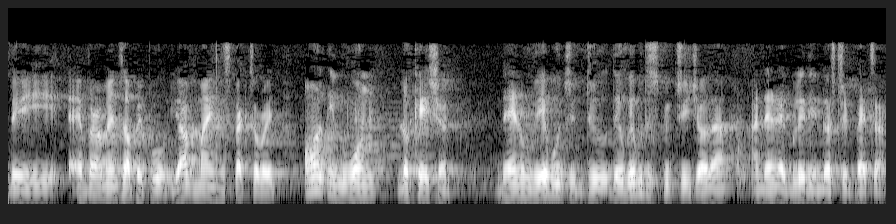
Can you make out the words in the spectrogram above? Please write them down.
the environmental people, you have mine inspectorate, all in one location. Then we'll be able to do, they'll be able to speak to each other and then regulate the industry better.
